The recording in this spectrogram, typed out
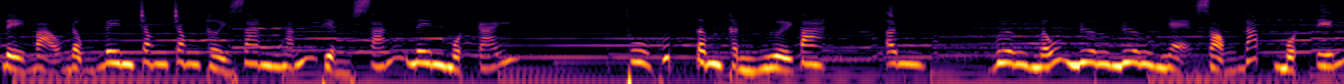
Để bảo động bên trong trong thời gian ngắn thiểm sáng lên một cái. Thu hút tâm thần người ta. Ân. Vương mấu nương nương nhẹ giọng đáp một tiếng.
